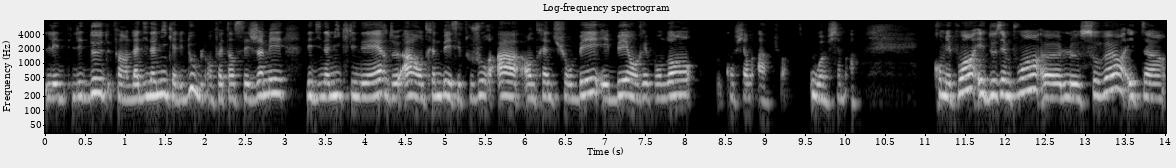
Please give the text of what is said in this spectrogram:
les, les, deux, enfin la dynamique elle est double en fait. Hein, c'est jamais des dynamiques linéaires de A entraîne B. C'est toujours A entraîne sur B et B en répondant confirme A, tu vois, ou infirme A. Premier point et deuxième point, euh, le sauveur est un.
